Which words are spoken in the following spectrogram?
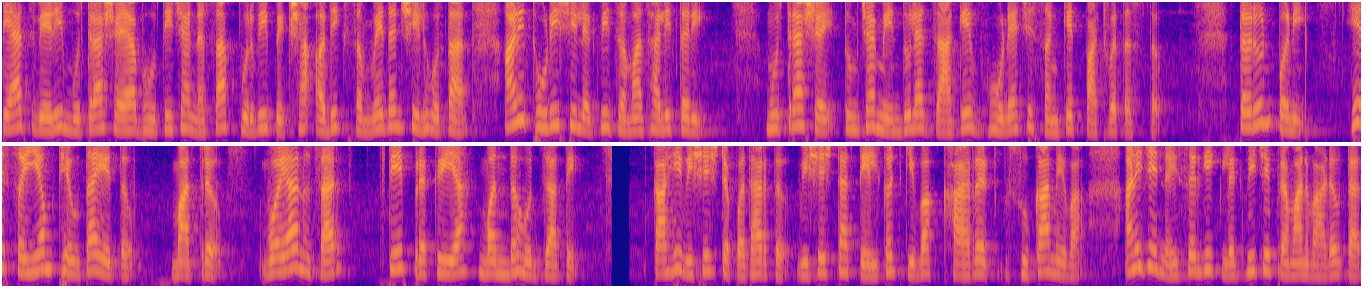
त्याच वेळी मूत्राशयाभोवतीच्या नसा पूर्वीपेक्षा अधिक संवेदनशील होतात आणि थोडीशी लघवी जमा झाली तरी. मूत्राशय तुमच्या मेंदूला जागे होण्याचे संकेत पाठवत असतं. तरुणपणी हे संयम ठेवता येतं. मात्र वयानुसार ती प्रक्रिया मंद होत जाते. काही विशिष्ट पदार्थ विशेषतः तेलकट किंवा खारट सुकामेवा आणि जे नैसर्गिक लघवीचे प्रमाण वाढवतात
